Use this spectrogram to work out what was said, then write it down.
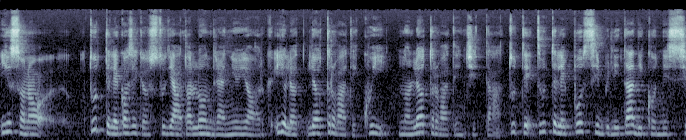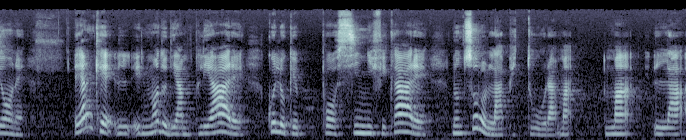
io sono tutte le cose che ho studiato a Londra e a New York, io le ho, le ho trovate qui, non le ho trovate in città, tutte, tutte le possibilità di connessione e anche il, modo di ampliare quello che può significare non solo la pittura, ma, ma la,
